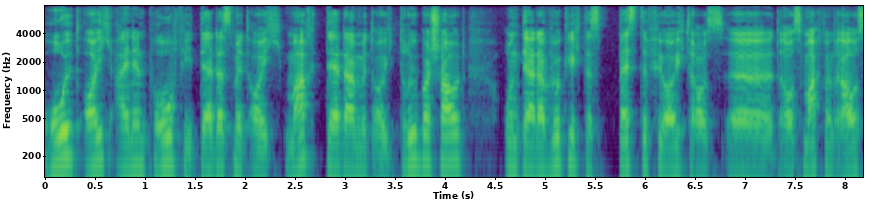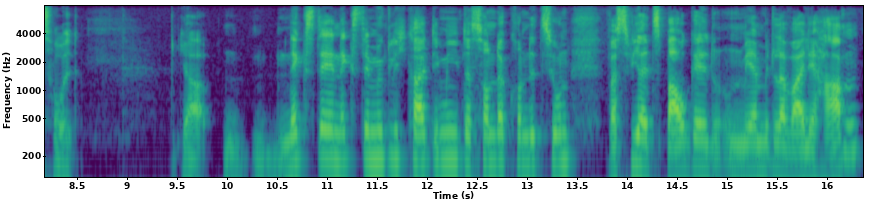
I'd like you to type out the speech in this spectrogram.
holt euch einen Profi, der das mit euch macht, der da mit euch drüber schaut und der da wirklich das Beste für euch draus, äh, draus macht und rausholt. Ja, nächste, nächste Möglichkeit, die der Sonderkondition, was wir als Baugeld und mehr mittlerweile haben,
